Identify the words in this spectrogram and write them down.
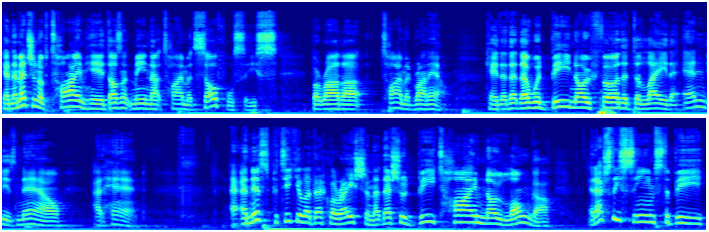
And the mention of time here doesn't mean that time itself will cease, but rather time had run out. Okay, that, that there would be no further delay. The end is now at hand. And this particular declaration that there should be time no longer it actually seems to be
